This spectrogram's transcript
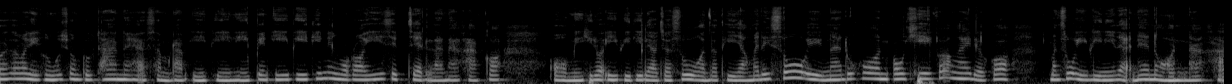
็สวัสดีคุณผู้ชมทุกท่านนะคะสำหรับ EP นี้เป็น EP ที่ 127 แล้วนะคะ ก็โอ้มีคิดว่า EP ที่แล้วจะสู้กันสักทียังไม่ได้สู้อีกนะทุกคนโอเค ก็ไงเดี๋ยวก็มันสู้ EP นี้แหละแน่นอนนะคะ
